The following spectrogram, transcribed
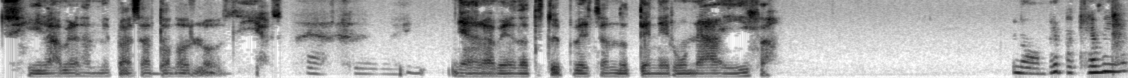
Sí, la verdad me pasa todos los días. Ya la verdad estoy pensando tener una hija, No, hombre, ¿para qué, amiga?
